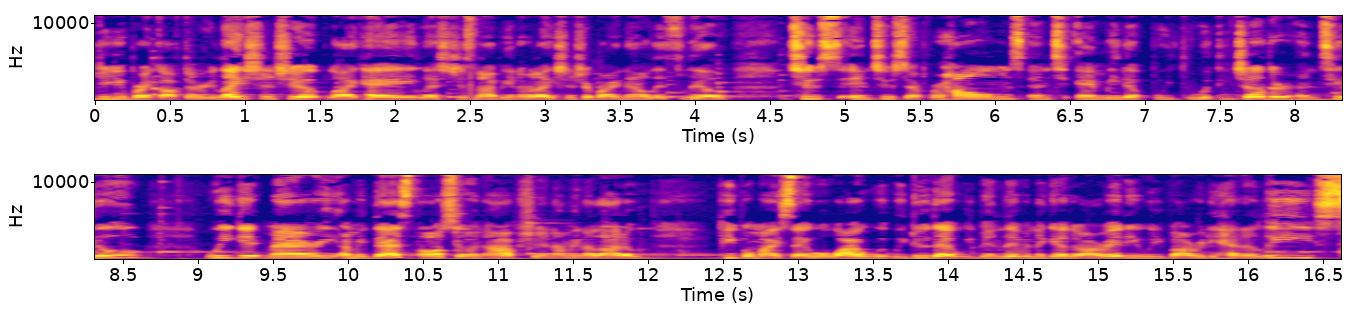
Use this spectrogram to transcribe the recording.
do you break off the relationship like hey let's just not be in a relationship right now let's live two in two separate homes and and meet up with, with each other until we get married, I mean, that's also an option. I mean, a lot of people might say, well, why would we do that? We've been living together already, we've already had a lease,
